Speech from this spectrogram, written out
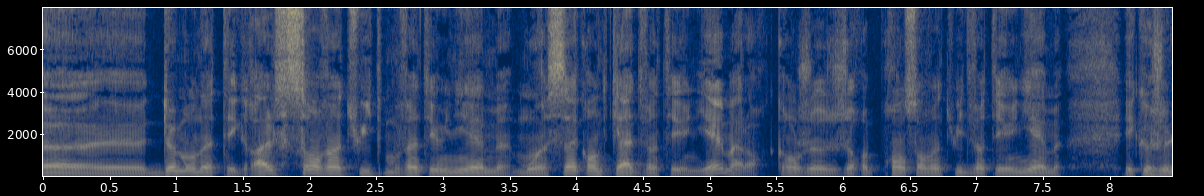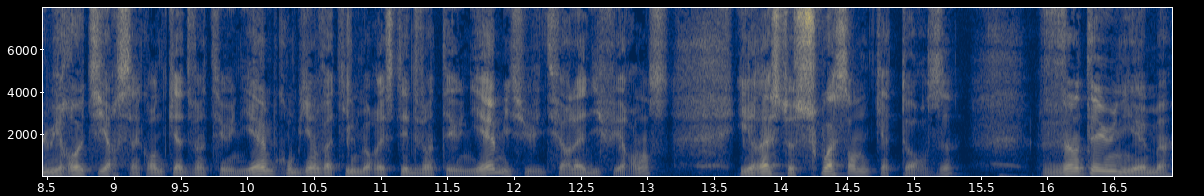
euh, de mon intégrale 128 21e moins 54 21e. Alors quand je, je, reprends 128 21e et que je lui retire 54 21e, combien va-t-il me rester de 21e Il suffit de faire la différence. Il reste 74 21e.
